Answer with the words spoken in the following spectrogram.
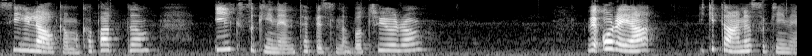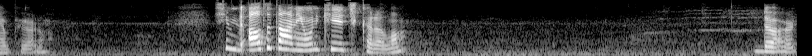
Sihirli halkamı kapattım. İlk sık iğnenin tepesine batıyorum. Ve oraya iki tane sık iğne yapıyorum. Şimdi 6 taneyi 12'ye çıkaralım. 4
